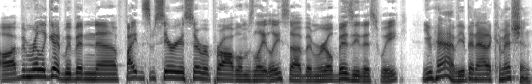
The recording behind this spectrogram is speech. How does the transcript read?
Oh, I've been really good. We've been uh, fighting some serious server problems lately, so I've been real busy this week. You have. You've been out of commission.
